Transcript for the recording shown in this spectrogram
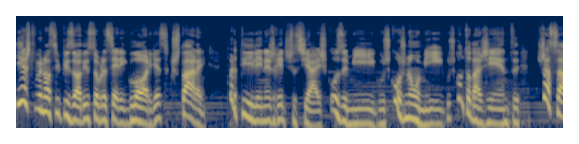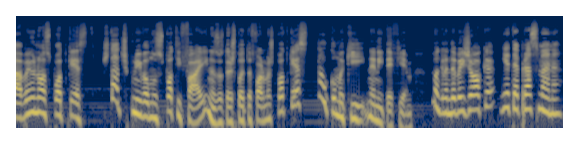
E este foi o nosso episódio sobre a série Glória. Se gostarem, partilhem nas redes sociais, com os amigos, com os não amigos, com toda a gente. Já sabem, o nosso podcast está disponível no Spotify e nas outras plataformas de podcast, tal como aqui na NIT FM. Uma grande beijoca e até para a semana.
